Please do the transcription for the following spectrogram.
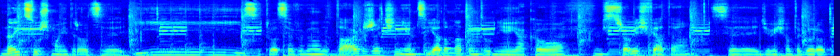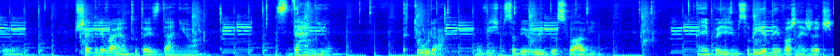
No i cóż, moi drodzy, i sytuacja wygląda tak, że ci Niemcy jadą na ten turniej jako mistrzowie świata z 90 roku. Przegrywają tutaj z Danią. Z Danią, która, mówiliśmy sobie o Jugosławii, a nie powiedzieliśmy sobie jednej ważnej rzeczy.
